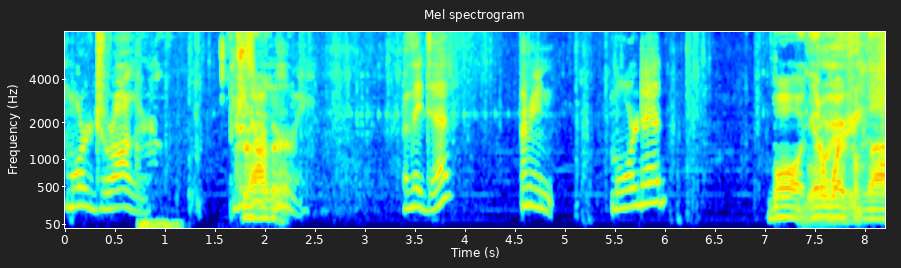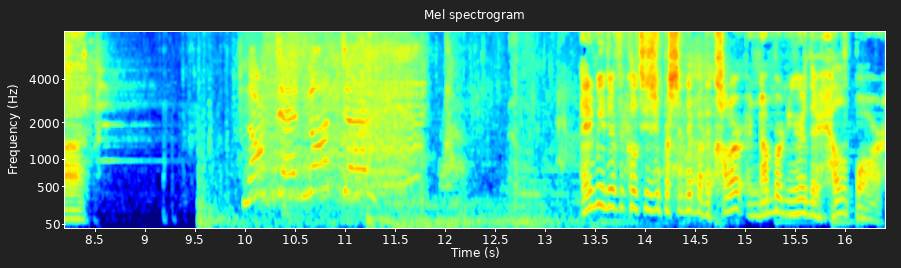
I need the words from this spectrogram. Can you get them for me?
More Draugr. These aren't Draugr. Are they dead? I mean, more dead? Boy, get away from that. Not dead, not dead! Enemy difficulties are presented by the color and number near their health bar.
